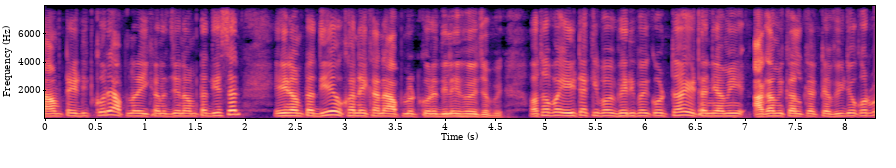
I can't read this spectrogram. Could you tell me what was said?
নামটা এডিট করে আপনার এখানে যে নামটা দিয়েছেন, এই নামটা দিয়ে ওখানে এখানে আপলোড করে দিলেই হয়ে যাবে। অথবা এইটা কীভাবে ভেরিফাই করতে হয়, এটা নিয়ে আমি আগামীকালকে একটা ভিডিও করব,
